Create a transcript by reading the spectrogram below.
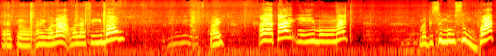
Ito, ay wala, wala si Imong. Ay, ay atay, ni Imong mate. Madisimong sungbat.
